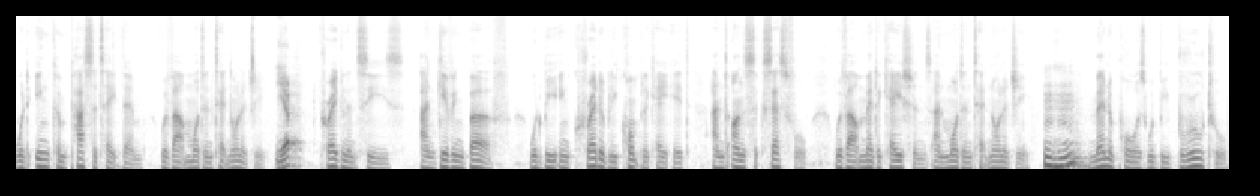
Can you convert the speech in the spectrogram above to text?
would incapacitate them without modern technology. Yep. Pregnancies and giving birth would be incredibly complicated and unsuccessful without medications and modern technology. Mm-hmm. Menopause would be brutal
